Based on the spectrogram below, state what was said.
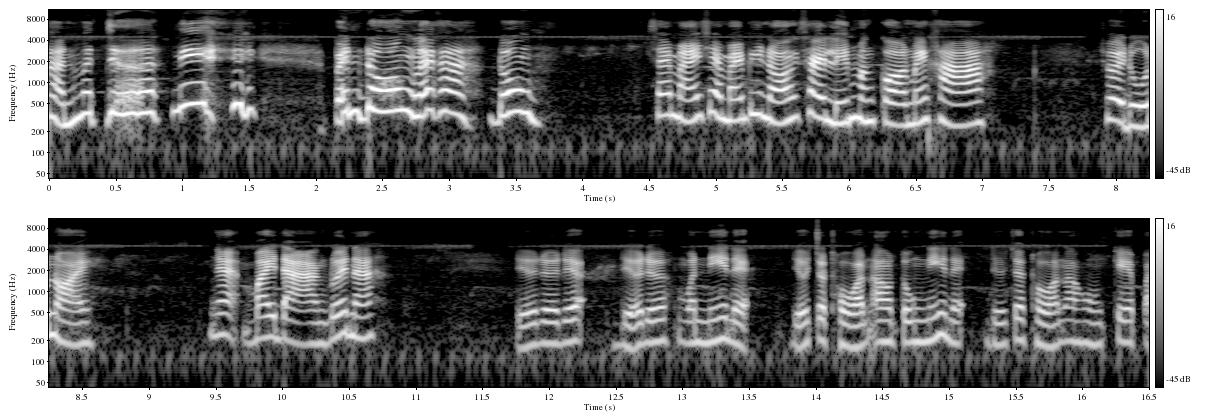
หันมาเจอ นี่ เป็นดงเลยค่ะ ดง ใช่ไหมใช่ไหมพี่น้องใช่ลิ้นมังกรไหมคะ ช่วยดูหน่อย เนี่ย ใบด่างด้วยนะ เดี๋ยวเดี๋ยวเดี๋ยวเดี๋ยวเดี๋ยววันนี้แหละ เดี๋ยวจะถอนเอาตรงนี้แหละ เดี๋ยวจะถอนเอาของแกไป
